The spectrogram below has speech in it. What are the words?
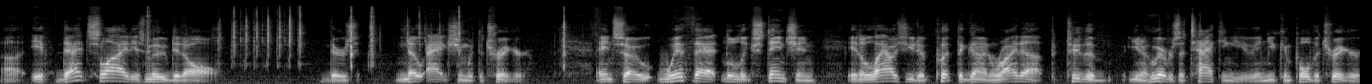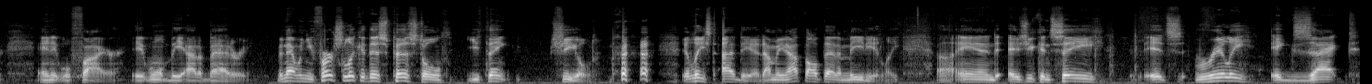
uh, if that slide is moved at all, there's no action with the trigger. And so with that little extension, it allows you to put the gun right up to the, you know, whoever's attacking you and you can pull the trigger and it will fire. It won't be out of battery. But now when you first look at this pistol, you think shield. At least I did. I mean, I thought that immediately. Uh, and as you can see, it's really exact.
